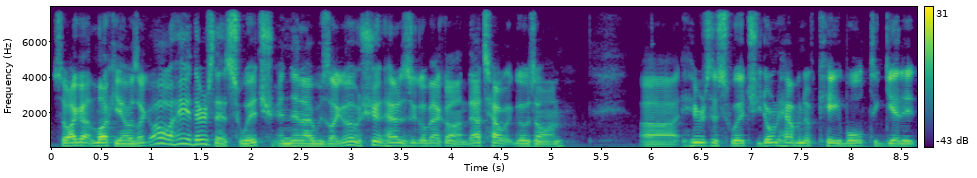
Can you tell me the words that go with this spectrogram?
so I got lucky. I was like, oh hey, there's that switch, and then I was like, oh shit, how does it go back on? That's how it goes on. Uh, here's the switch. You don't have enough cable to get it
